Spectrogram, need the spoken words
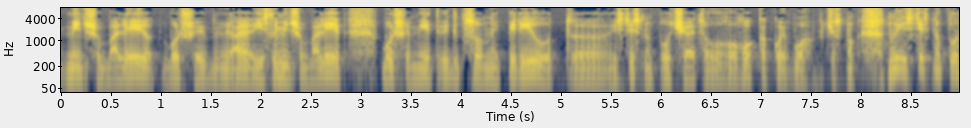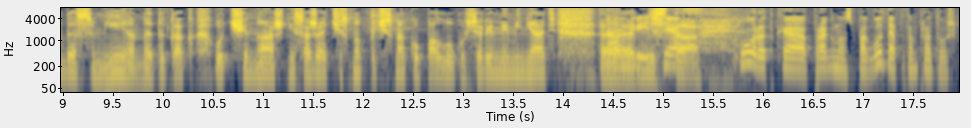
меньше болеют, больше, а если меньше болеет, больше имеет вегетационный период, э, естественно, получается, ого-го, какой, во, чеснок. Ну, естественно, плодосмен, это как отче наш, не сажать чеснок по чесноку, по луку, все время менять э, Андрей, места. сейчас коротко прогноз погоды, а потом продолжим.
